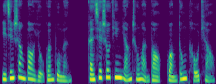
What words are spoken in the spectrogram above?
已经上报有关部门。感谢收听羊城晚报广东头条。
